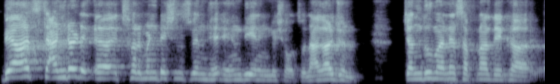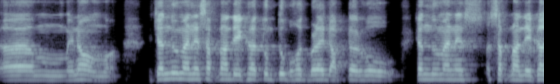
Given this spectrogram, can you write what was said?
there are standard uh, experimentations in Hindi and English also. Nagarjun, चंदू मैंने सपना देखा यू नो चंदू मैंने सपना देखा तुम तो बहुत बड़े डॉक्टर हो चंदू मैंने सपना देखा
